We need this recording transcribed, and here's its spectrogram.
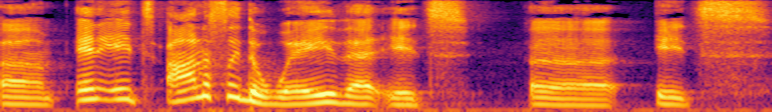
Um, and it's honestly the way that it's uh, it's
